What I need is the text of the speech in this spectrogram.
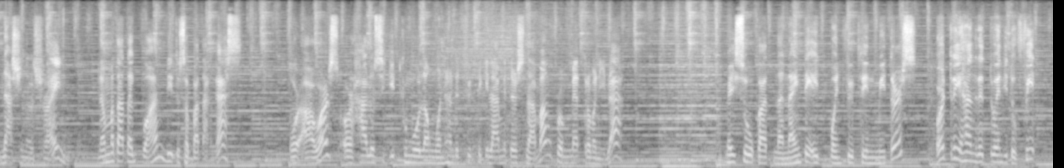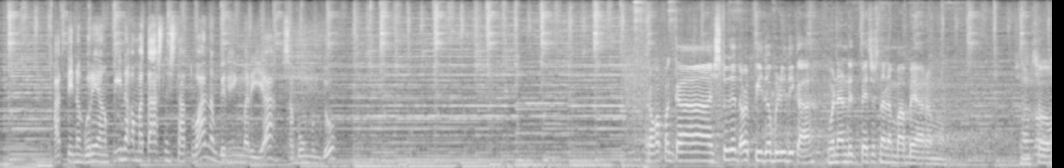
National Shrine na matatagpuan dito sa Batangas. 4 hours or halos higit kumulang 150 kilometers lamang from Metro Manila. May sukat na 98.15 meters or 322 feet. At tinaguri ang pinakamataas na estatwa ng Birheng Maria sa buong mundo. Pero kapag ka student or PWD ka, 100 pesos na lang babayaran mo. So,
